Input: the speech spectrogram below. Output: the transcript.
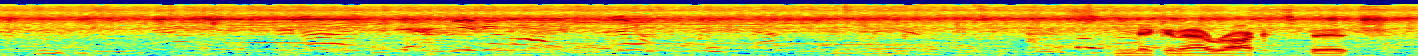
Mm-hmm. Making that rockets, bitch.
